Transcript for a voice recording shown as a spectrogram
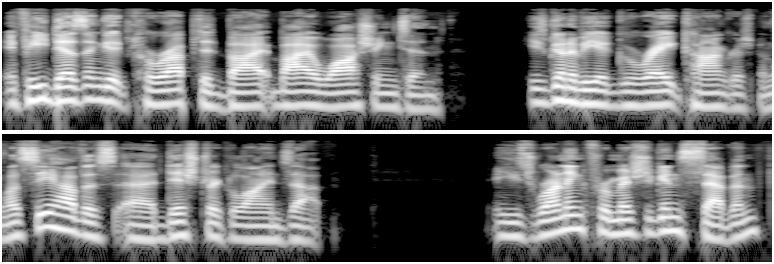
If he doesn't get corrupted by by Washington, he's going to be a great congressman. Let's see how this uh, district lines up. He's running for Michigan 7th.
